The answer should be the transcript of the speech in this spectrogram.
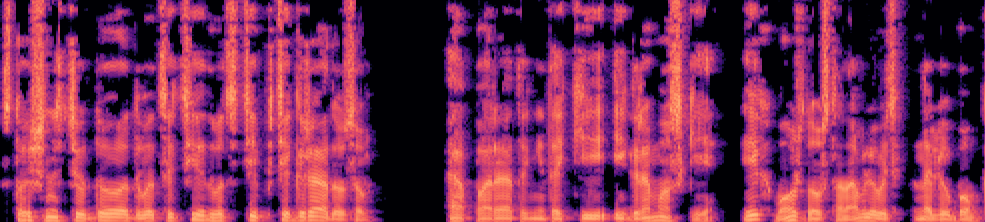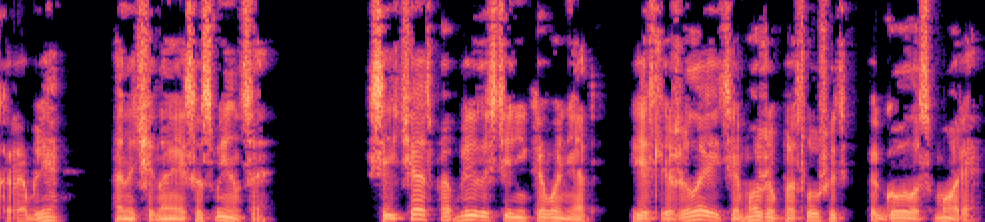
с точностью до 20-25 градусов. Аппараты не такие и громоздкие, их можно устанавливать на любом корабле, начиная с эсминца. Сейчас поблизости никого нет, если желаете, можем послушать «Голос моря».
